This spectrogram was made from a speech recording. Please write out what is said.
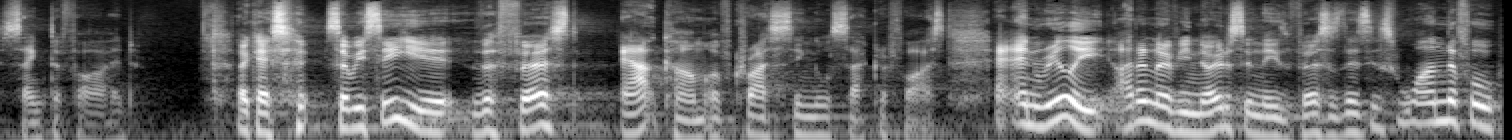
sanctified. Okay, so, so we see here the first outcome of Christ's single sacrifice. And really, I don't know if you notice in these verses, there's this wonderful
